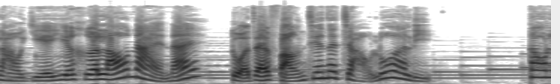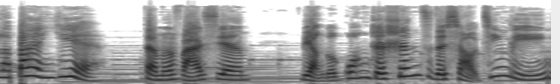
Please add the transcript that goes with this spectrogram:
老爷爷和老奶奶躲在房间的角落里。到了半夜，他们发现两个光着身子的小精灵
